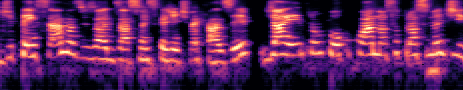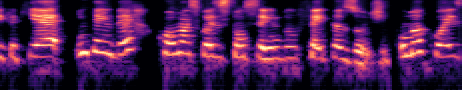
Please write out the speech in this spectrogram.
de pensar nas visualizações que a gente vai fazer, já entra um pouco com a nossa próxima dica, que é entender como as coisas estão sendo feitas hoje. Uma coisa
